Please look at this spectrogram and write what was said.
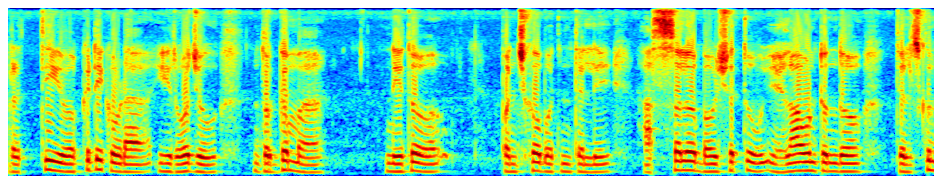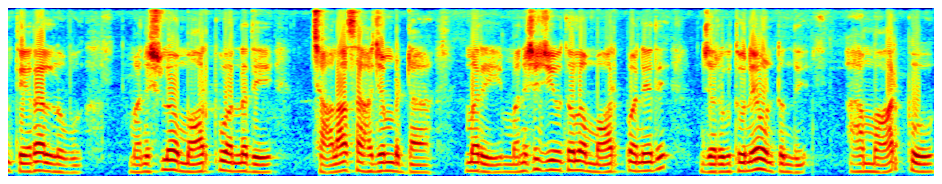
ప్రతి ఒక్కటి కూడా ఈరోజు దుర్గమ్మ నీతో పంచుకోబోతుంది తల్లి. అస్సలు భవిష్యత్తు ఎలా ఉంటుందో తెలుసుకుని తీరాలి నువ్వు. మనిషిలో మార్పు అన్నది చాలా సహజం బిడ్డ. మరి మనిషి జీవితంలో మార్పు అనేది జరుగుతూనే ఉంటుంది. ఆ మార్పు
